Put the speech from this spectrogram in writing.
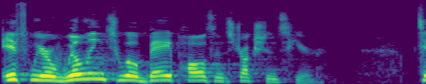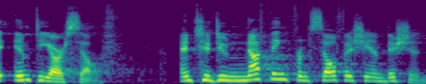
If we are willing to obey Paul's instructions here, to empty ourselves and to do nothing from selfish ambition.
